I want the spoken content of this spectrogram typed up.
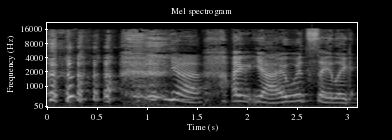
yeah i yeah i would say like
